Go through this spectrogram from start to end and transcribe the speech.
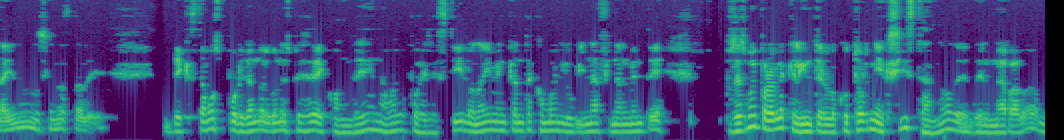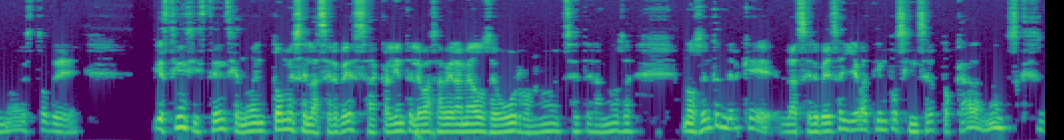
hay una noción hasta de de que estamos purgando alguna especie de condena o algo por el estilo, ¿no? Y me encanta cómo en Lubina finalmente, pues es muy probable que el interlocutor ni exista, ¿no? del narrador, ¿no? Esto de esta insistencia, ¿no? En tómese la cerveza, caliente le vas a ver a meados de burro, ¿no? Etcétera, ¿no? O sea, nos da a entender que la cerveza lleva tiempo sin ser tocada, ¿no? Entonces, que,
